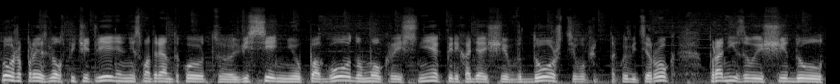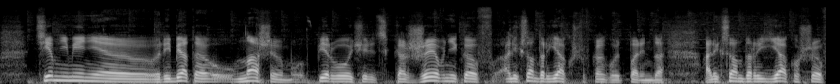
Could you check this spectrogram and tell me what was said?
тоже произвел впечатление, несмотря на такую вот весеннюю погоду, мокрый снег, переходящий в дождь, и, в общем-то, такой ветерок пронизывающий дул. Тем не менее, менее, ребята наши, в первую очередь, Кожевников, Александр Якушев, какой-то парень, да, Александр Якушев,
